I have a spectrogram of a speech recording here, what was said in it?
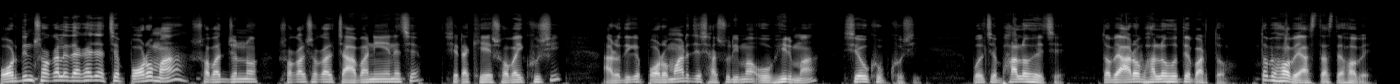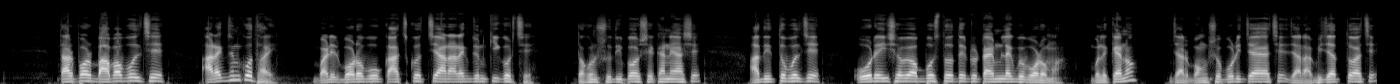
পরদিন সকালে দেখা যাচ্ছে পরমা সবার জন্য সকাল সকাল চা বানিয়ে এনেছে, সেটা খেয়ে সবাই খুশি। আর ওদিকে পরমার যে শাশুড়ি মা অভির মা, সেও খুব খুশি। বলছে, ভালো হয়েছে, তবে আরও ভালো হতে পারত, তবে হবে, আস্তে আস্তে হবে। তারপর বাবা বলছে, আরেকজন কোথায়? বাড়ির বড় বউ কাজ করছে, আর আরেকজন কি করছে? তখন সুদীপাও সেখানে আসে। আদিত্য বলছে, ওর এইসবে অভ্যস্ত হতে একটু টাইম লাগবে বড় মা। বলে, কেন? যার বংশ পরিচয় আছে, যার আভিজাত্য আছে,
